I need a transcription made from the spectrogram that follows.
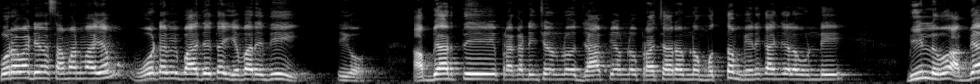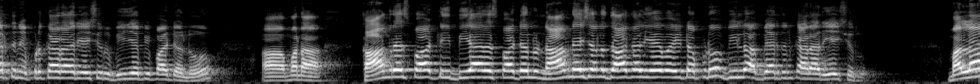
కూరబడిన సమన్వయం. ఓటమి బాధ్యత ఎవరిది? ఇగో అభ్యర్థి ప్రకటించడంలో జాప్యంలో ప్రచారంలో మొత్తం వెనుకంజలో ఉండి వీళ్ళు అభ్యర్థిని ఎప్పుడు ఖరారు చేసిర్రు? బీజేపీ పార్టీ వాళ్ళు. మన కాంగ్రెస్ పార్టీ బీఆర్ఎస్ పార్టీ వాళ్ళు నామినేషన్లు దాఖలు చేయబోయేటప్పుడు వీళ్ళు అభ్యర్థిని ఖరారు చేసిర్రు. మళ్ళా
